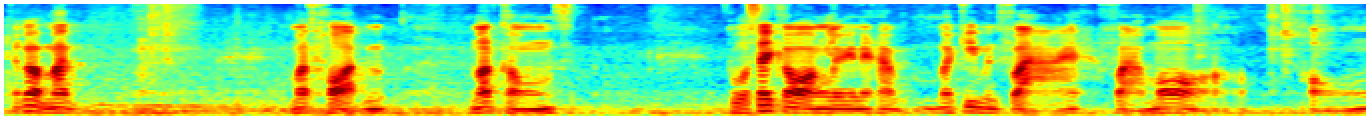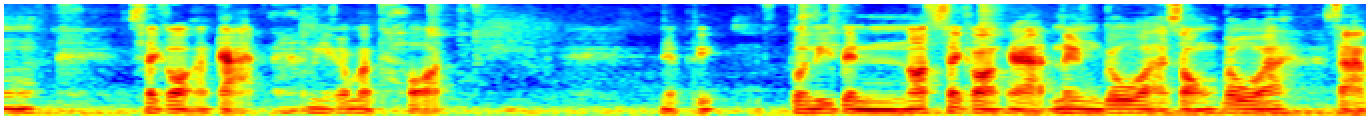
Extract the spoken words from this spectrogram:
แล้วก็มามาถอดน็อตของตัวไส้กรองเลยนะครับ เมื่อกี้เป็นฝาฝาหม้อของไส้กรองอากาศอันนี้ก็มาถอดเนี่ยตัวนี้เป็นน็อตไส้กรองอากาศหนึ่งตัวสองตัวสาม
